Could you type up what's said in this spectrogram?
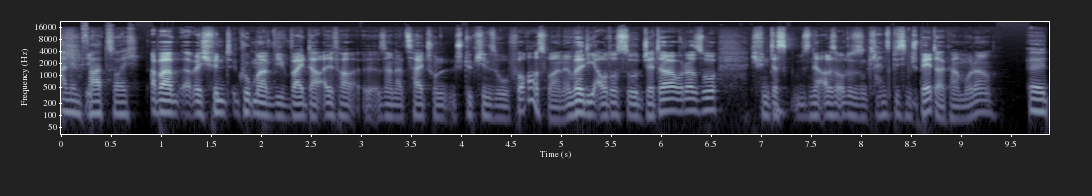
An dem Fahrzeug. Aber, aber ich finde, guck mal, wie weit da Alpha äh, seiner Zeit schon ein Stückchen so voraus war, ne? Weil die Autos so Jetta oder so, ich finde, das sind ja alles Autos, die so ein kleines bisschen später kamen, oder? Äh,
